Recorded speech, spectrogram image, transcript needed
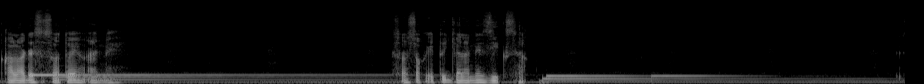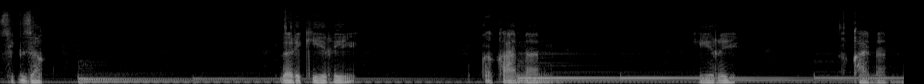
kalau ada sesuatu yang aneh. Sosok itu jalannya zigzag. Zigzag. Dari kiri ke kanan, kiri ke kanan.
